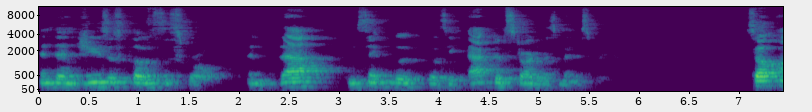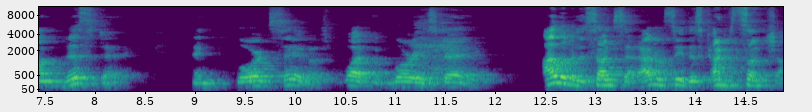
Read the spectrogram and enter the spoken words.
And then Jesus closed the scroll. And that in St. Luke was the active start of his ministry. So on this day, and Lord save us, what a glorious day. I live in the sunset. I don't see this kind of sunshine.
